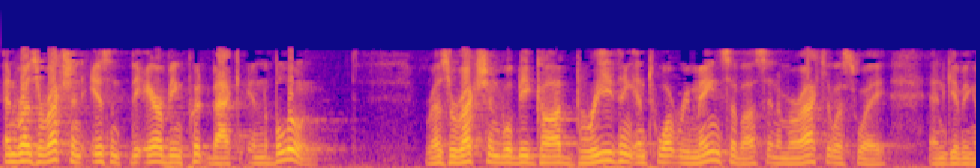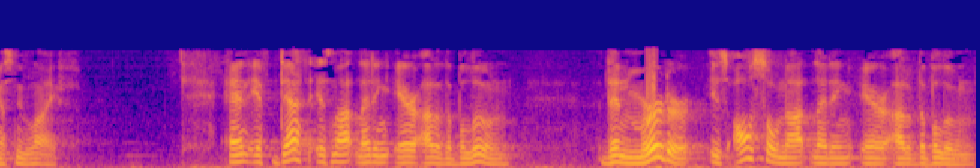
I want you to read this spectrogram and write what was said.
And resurrection isn't the air being put back in the balloon. Resurrection will be God breathing into what remains of us in a miraculous way and giving us new life. And if death is not letting air out of the balloon, then murder is also not letting air out of the balloon.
